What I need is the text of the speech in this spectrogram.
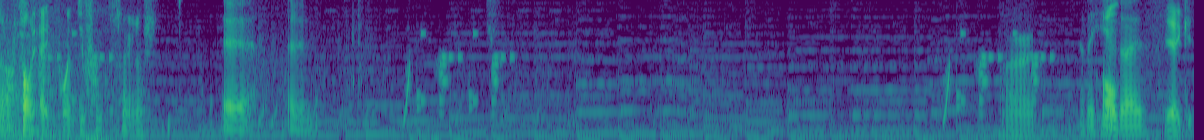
oh, it's only 8 point difference, fair enough. Yeah, and then. Alright. Are they here, Ult. guys? Yeah, get,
